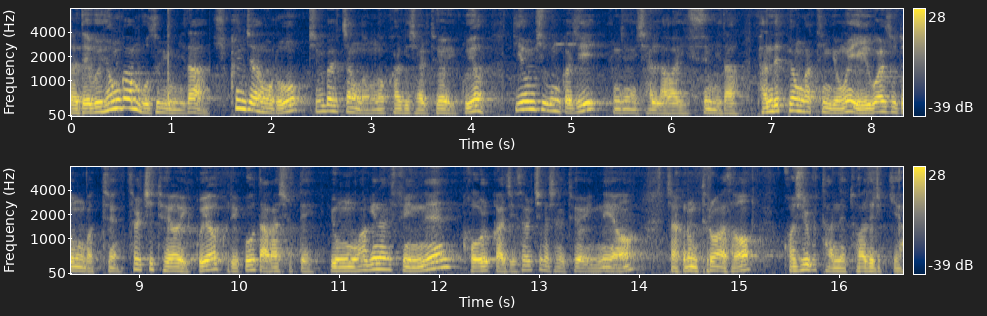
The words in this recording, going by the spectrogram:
자, 내부 현관 모습입니다. 키큰 장으로 신발장 넉넉하게 잘 되어 있고요. 띄움 시공까지 굉장히 잘 나와 있습니다. 반대편 같은 경우에 일괄 소등 버튼 설치되어 있고요. 그리고 나가실 때 용무 확인할 수 있는 거울까지 설치가 잘 되어 있네요. 자, 그럼 들어와서 거실부터 안내 도와드릴게요.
